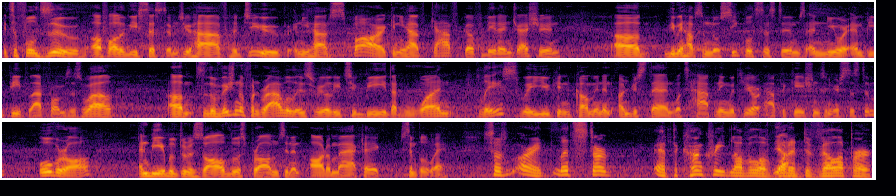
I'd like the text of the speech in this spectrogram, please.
it's a full zoo of all of these systems. You have Hadoop, and you have Spark, and you have Kafka for data ingestion. Uh, you may have some NoSQL systems and newer MPP platforms as well. Um, so the vision of Unravel is really to be that one place where you can come in and understand what's happening with your applications and your system overall, and be able to resolve those problems in an automatic, simple way. So, all right, let's start at the concrete level of yeah. what a developer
